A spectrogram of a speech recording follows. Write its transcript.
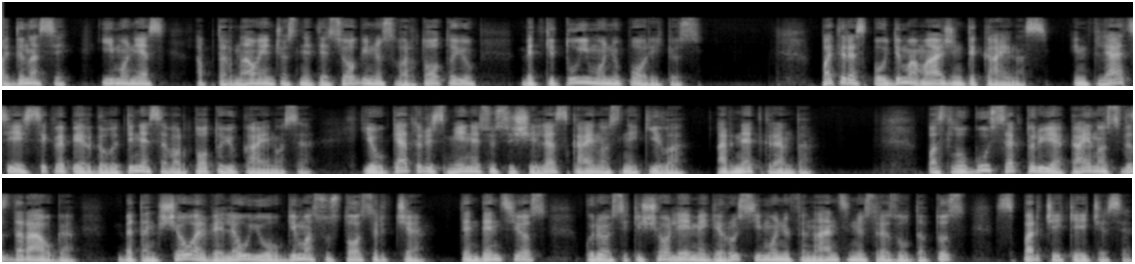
vadinasi, įmonės aptarnaujančios netiesioginius vartotojų, bet kitų įmonių poreikius. Patiria spaudimą mažinti kainas. Infliacija įsikvėpia ir galutinėse vartotojų kainose. Jau keturis mėnesius išėlės kainos nekyla, ar net krenta. Paslaugų sektoriuje kainos vis dar auga, bet anksčiau ar vėliau jų augimas sustos ir čia tendencijos, kurios iki šiol lėmė gerus įmonių finansinius rezultatus, sparčiai keičiasi.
